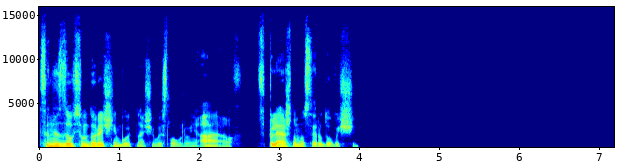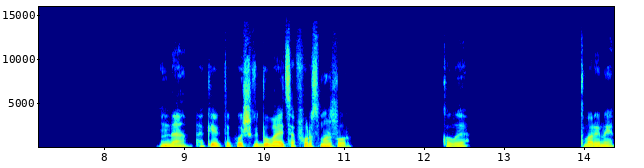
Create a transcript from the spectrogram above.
Це не зовсім доречні будуть наші висловлювання, а в пляжному середовищі. Да, таке також відбувається форс-мажор, коли тварини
